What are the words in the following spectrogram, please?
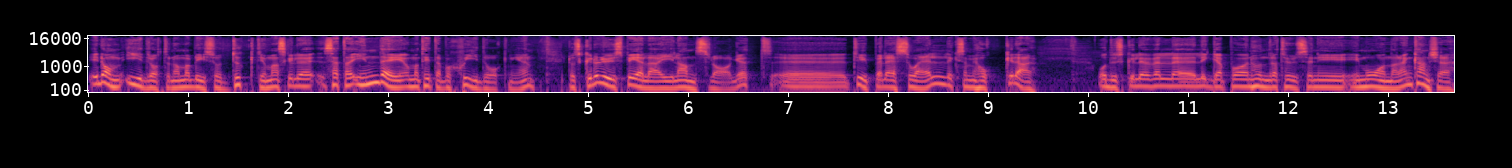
i de idrotterna om man blir så duktig. Om man skulle sätta in dig, om man tittar på skidåkningen, då skulle du spela i landslaget, eh, typ eller SHL liksom i hockey där. Och du skulle väl eh, ligga på en 100 000 i, i månaden kanske.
